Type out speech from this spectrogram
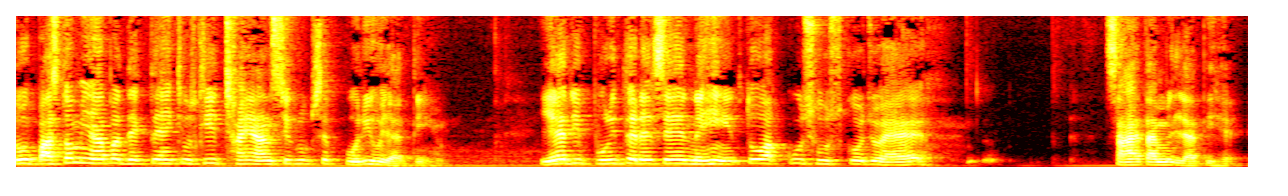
तो वास्तव में यहाँ पर देखते हैं कि उसकी इच्छाएँ आंशिक रूप से पूरी हो जाती हैं। यदि पूरी तरह से नहीं तो अब कुछ उसको जो है सहायता मिल जाती है।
